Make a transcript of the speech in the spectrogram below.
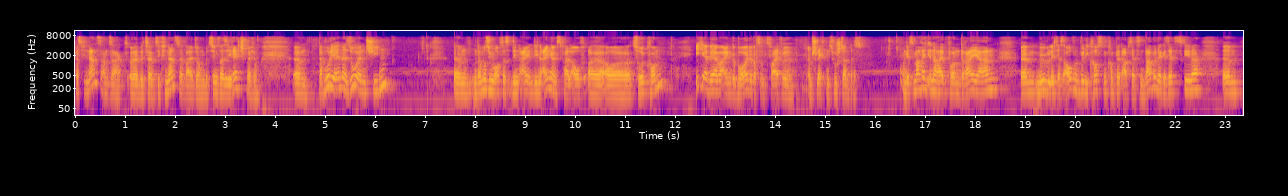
Das Finanzamt sagt, oder beziehungsweise die Finanzverwaltung, beziehungsweise die Rechtsprechung, ähm, da wurde ja immer so entschieden, ähm, und da muss ich mal auf das, den, den Eingangsfall auf, äh, zurückkommen. Ich erwerbe ein Gebäude, was im Zweifel im schlechten Zustand ist. Und jetzt mache ich innerhalb von drei Jahren ähm, möbel ich das auf und will die Kosten komplett absetzen. Da will der Gesetzgeber ähm,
